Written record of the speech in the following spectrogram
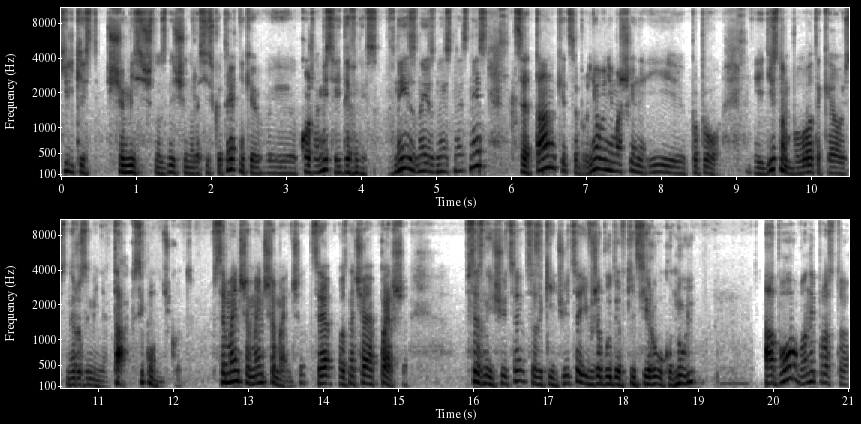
кількість щомісячно знищеної російської техніки е, кожного місяця йде вниз. Вниз, вниз, вниз, вниз, вниз. Це танки, це броньовані машини і ППО. І дійсно було таке ось нерозуміння. Так, секундочку, от все менше, менше, менше. Це означає перше, все знищується, все закінчується, і вже буде в кінці року нуль. Або вони просто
